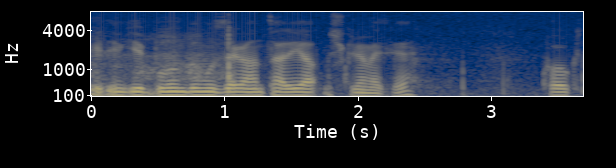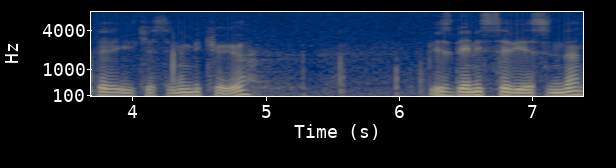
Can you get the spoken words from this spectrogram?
Dediğim gibi bulunduğumuz yer Antalya 60 kilometre. Korkuteli ilçesinin bir köyü. Biz deniz seviyesinden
